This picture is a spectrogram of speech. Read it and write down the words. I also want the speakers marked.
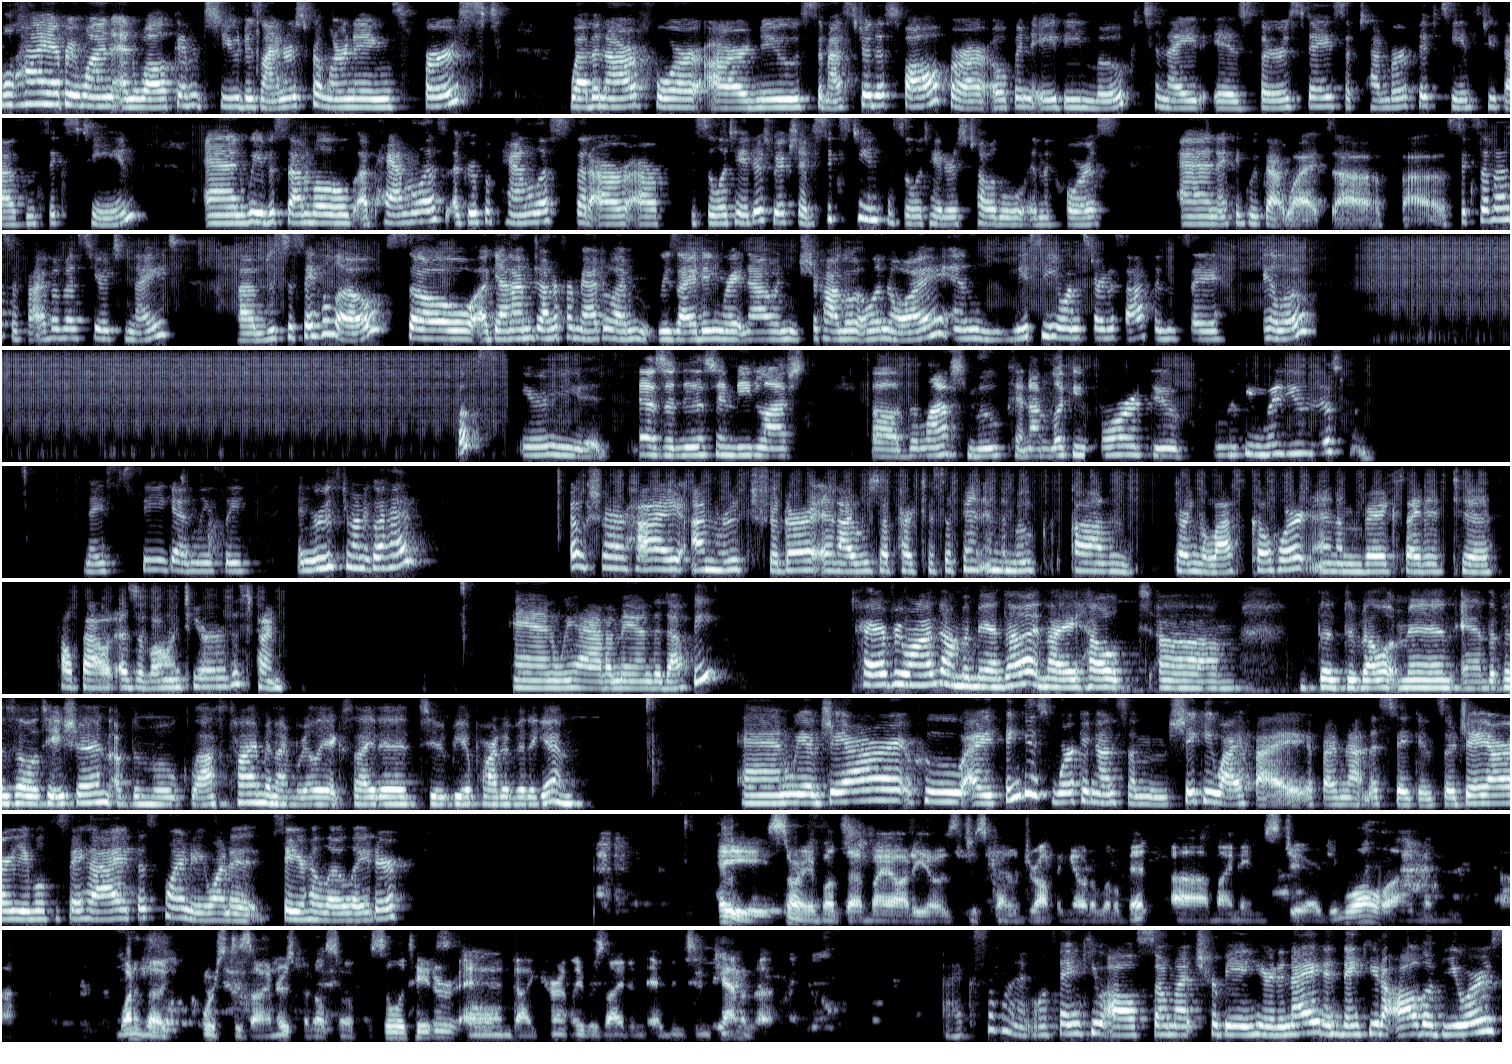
Speaker 1: Well, hi everyone and welcome to Designers for Learning's first webinar for our new semester this fall for our Open AB MOOC. Tonight is Thursday, September 15th, 2016. And we've assembled a panelist, a group of panelists that are our facilitators. We actually have 16 facilitators total in the course. And I think we've got what, uh, uh, six of us or five of us here tonight um, just to say hello. So again, I'm Jennifer Maddrell. I'm residing right now in Chicago, Illinois. And Lisa, you want to start us off and say hello? Oops, you're muted.
Speaker 2: As an SME last, uh, the last MOOC, and I'm looking forward to working with you this one.
Speaker 1: Nice to see you again, Lisa. And Ruth, do you want to go ahead?
Speaker 3: Oh, sure. Hi, I'm Ruth Sugar, and I was a participant in the MOOC um, during the last cohort, and I'm very excited to help out as a volunteer this time.
Speaker 1: And we have Amanda Duffy.
Speaker 4: Hi everyone, I'm Amanda and I helped um, the development and the facilitation of the MOOC last time and I'm really excited to be a part of it again.
Speaker 1: And we have JR who I think is working on some shaky Wi-Fi if I'm not mistaken. So JR, are you able to say hi at this point or you want to say your hello later?
Speaker 5: Hey, sorry about that. My audio is just kind of dropping out a little bit. Uh, my name's JR Dingwall. I'm in, uh, one of the course designers, but also a facilitator, and I currently reside in Edmonton, Canada.
Speaker 1: Excellent. Well, thank you all so much for being here tonight, and thank you to all the viewers.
